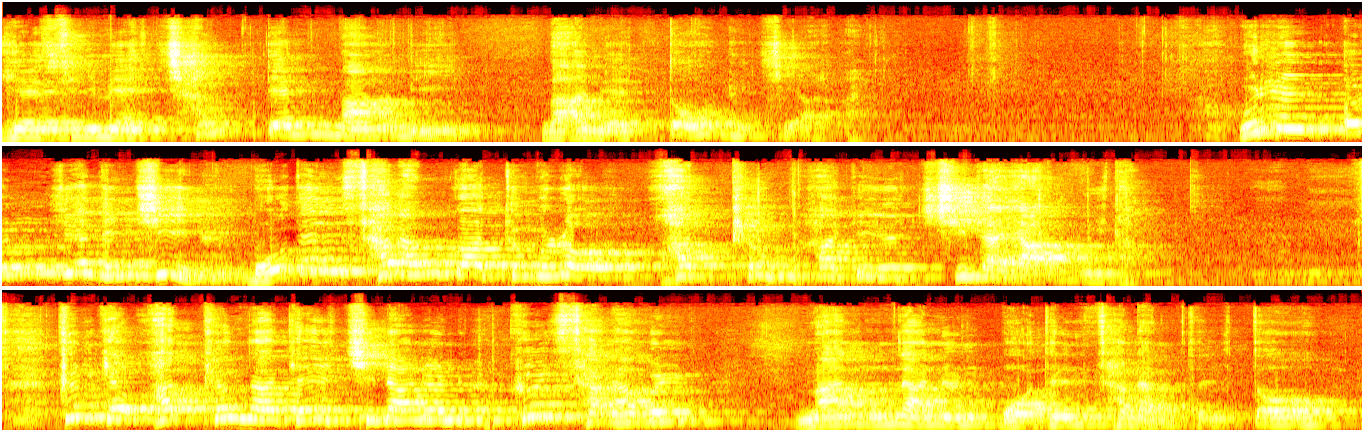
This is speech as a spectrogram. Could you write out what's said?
예수님의 참된 마음이 마음에 떠오르지 않아요. 우리는 언제든지 모든 사람과 더불어 화평하게 지나야 합니다. 그렇게 화평하게 지나는 그 사람을 만나는 모든 사람들도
